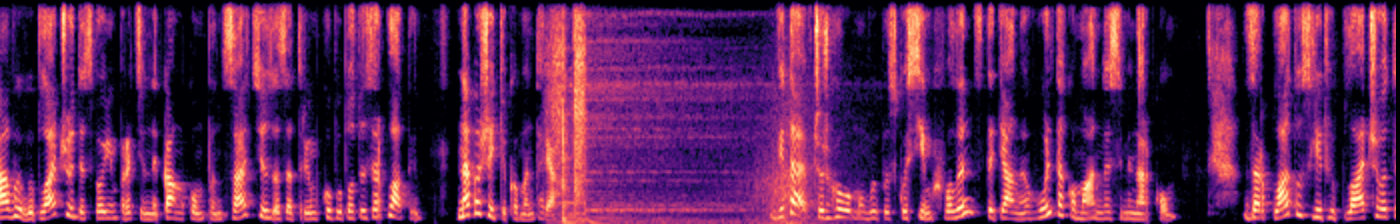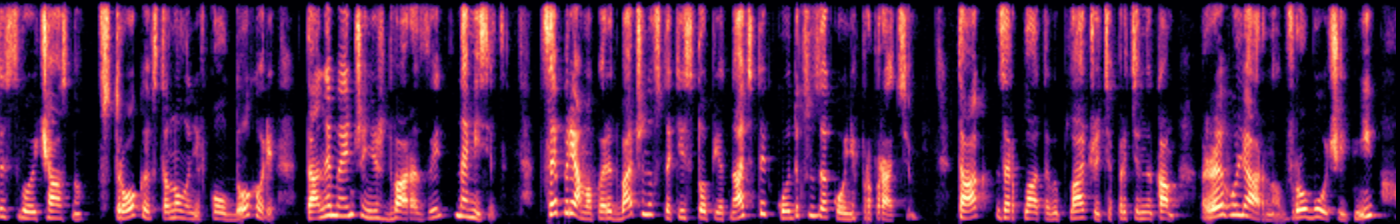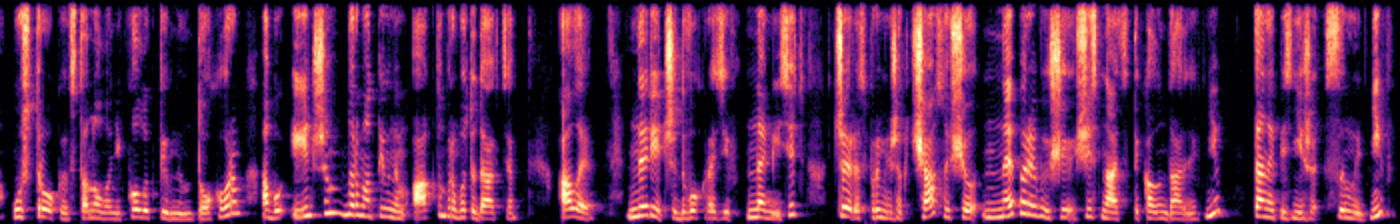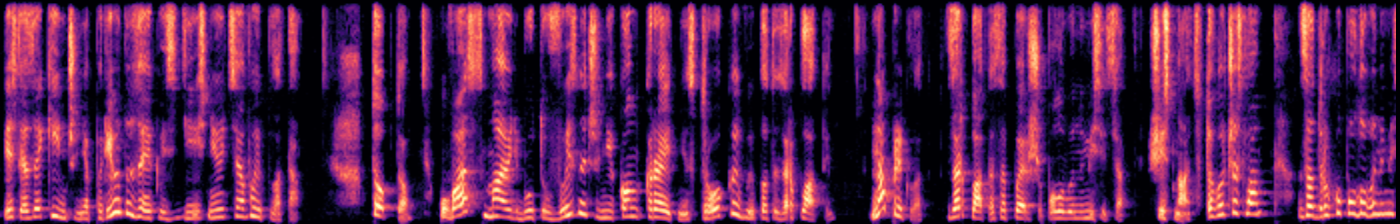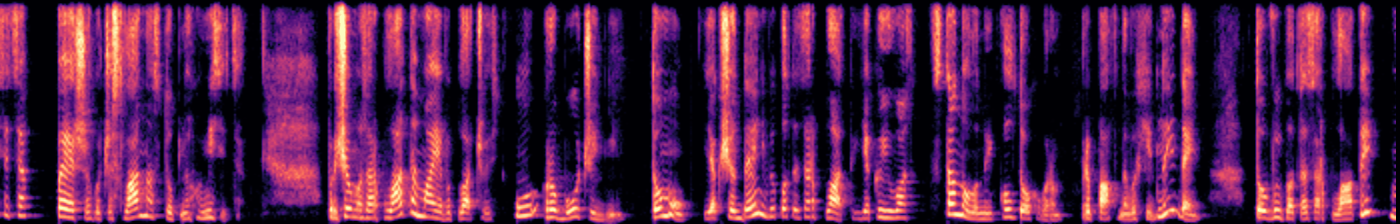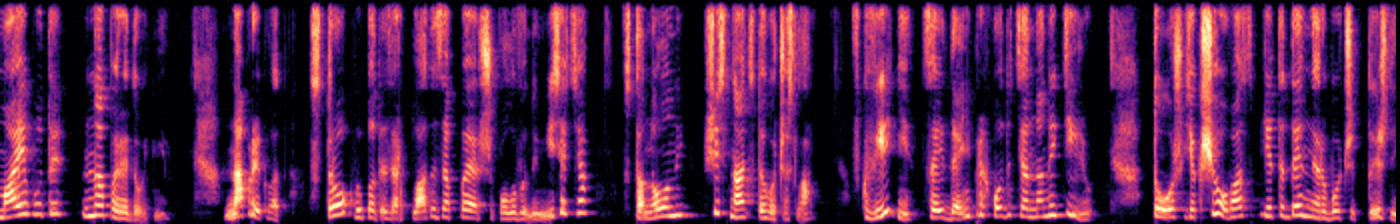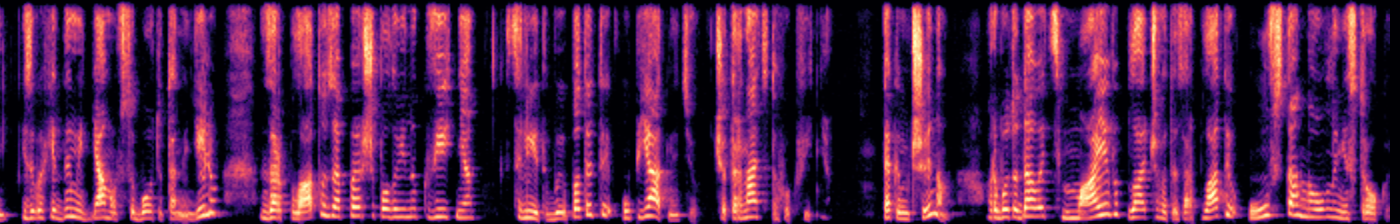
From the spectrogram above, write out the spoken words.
А ви виплачуєте своїм працівникам компенсацію за затримку виплати зарплати? Напишіть у коментарях. Вітаю в черговому випуску 7 хвилин з Тетяною Гуль та командою Семінарком. Зарплату слід виплачувати своєчасно в строки, встановлені в кол-договорі, та не менше ніж два рази на місяць. Це прямо передбачено в статті 115 Кодексу законів про працю. Так, зарплата виплачується працівникам регулярно в робочі дні у строки, встановлені колективним договором або іншим нормативним актом роботодавця, але не рідше двох разів на місяць через проміжок часу, що не перевищує 16 календарних днів та не пізніше 7 днів після закінчення періоду, за який здійснюється виплата. Тобто у вас мають бути визначені конкретні строки виплати зарплати. Наприклад, зарплата за першу половину місяця 16 числа, за другу половину місяця 1 числа наступного місяця. Причому зарплата має виплачуватись у робочі дні. Тому, якщо день виплати зарплати, який у вас встановлений колдоговором, припав на вихідний день, то виплата зарплати має бути напередодні. Наприклад, строк виплати зарплати за першу половину місяця встановлений 16 числа. В квітні цей день приходиться на неділю. Тож, якщо у вас п'ятиденний робочий тиждень із вихідними днями в суботу та неділю, зарплату за першу половину квітня слід виплатити у п'ятницю, 14 квітня. Таким чином, роботодавець має виплачувати зарплати у встановлені строки.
